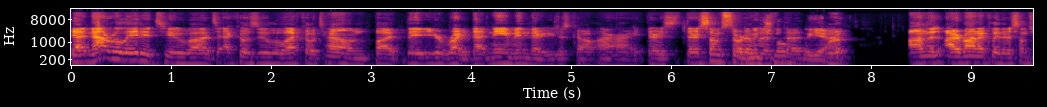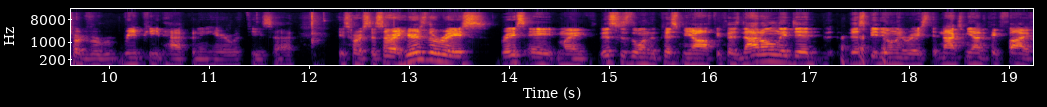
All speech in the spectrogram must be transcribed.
Yeah, not related to uh, to Echo Zulu Echo Town, but they, you're right. That name in there, you just go, all right. There's there's some sort of a, a, yeah on the ironically there's some sort of a repeat happening here with these uh these horses. All right here's the race race eight mike. This is the one that pissed me off because not only did this be the only race that knocked me out of pick five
